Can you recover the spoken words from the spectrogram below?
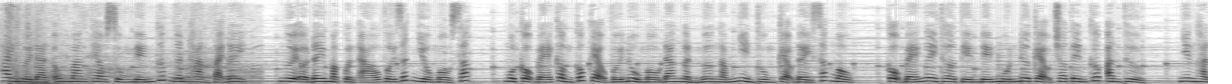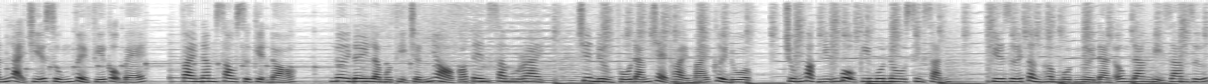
Hai người đàn ông mang theo súng đến cướp ngân hàng tại đây. Người ở đây mặc quần áo với rất nhiều màu sắc. Một cậu bé cầm cốc kẹo với đủ màu đang ngẩn ngơ ngắm nhìn thùng kẹo đầy sắc màu. Cậu bé ngây thơ tiến đến muốn đưa kẹo cho tên cướp ăn thử, nhưng hắn lại chĩa súng về phía cậu bé. Vài năm sau sự kiện đó, nơi đây là một thị trấn nhỏ có tên Samurai. Trên đường phố đám trẻ thoải mái cười đùa, chúng mặc những bộ kimono xinh xắn. Phía dưới tầng hầm một người đàn ông đang bị giam giữ.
